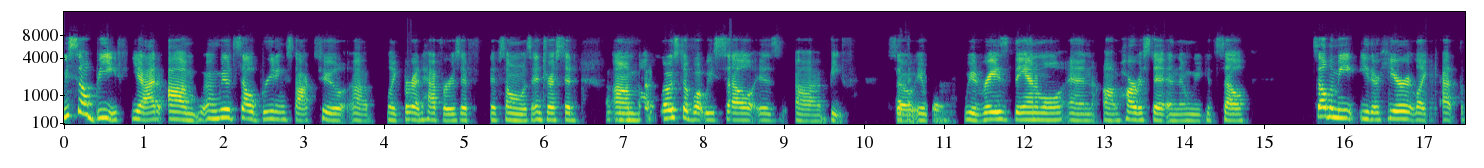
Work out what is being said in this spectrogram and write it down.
We sell beef, yeah. Um, and we would sell breeding stock too, uh, like bred heifers, if if someone was interested. Okay. Um, but most of what we sell is uh, beef. So okay. it would, we would raise the animal and um, harvest it, and then we could sell sell the meat either here, like at the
